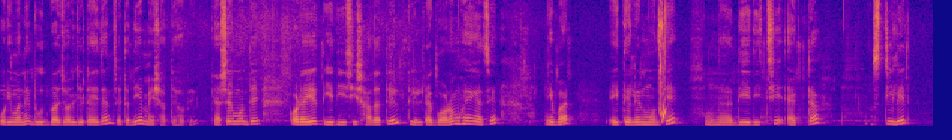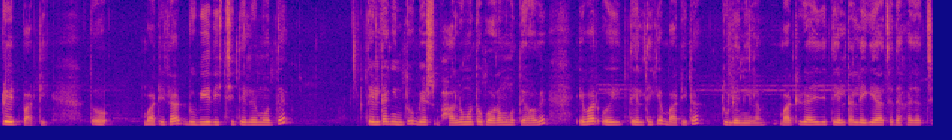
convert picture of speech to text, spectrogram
পরিমাণে দুধ বা জল যেটাই দেন, সেটা দিয়ে মেশাতে হবে। গ্যাসের মধ্যে কড়াইয়ে দিয়ে দিয়েছি সাদা তেল। তেলটা গরম হয়ে গেছে। এবার এই তেলের মধ্যে দিয়ে দিচ্ছি একটা স্টিলের প্লেট বাটি। তো বাটিটা ডুবিয়ে দিচ্ছি তেলের মধ্যে। তেলটা কিন্তু বেশ ভালো মতো গরম হতে হবে। এবার ওই তেল থেকে বাটিটা তুলে নিলাম। বাটির গায়ে যে তেলটা লেগে আছে দেখা যাচ্ছে,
